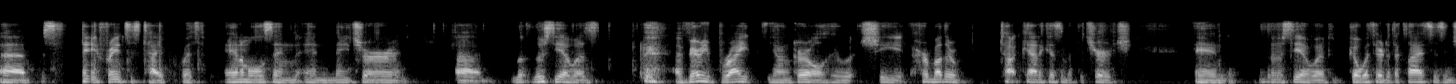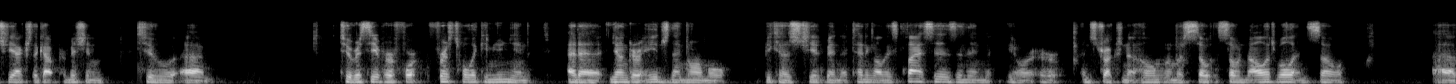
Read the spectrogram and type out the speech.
uh, St. Francis type with animals and, and nature. And uh, Lucia was a very bright young girl who she her mother taught catechism at the church, and Lucia would go with her to the classes, and she actually got permission to um, to receive her for, first Holy Communion at a younger age than normal because she had been attending all these classes and then you know her, her instruction at home and was so so knowledgeable and so uh,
